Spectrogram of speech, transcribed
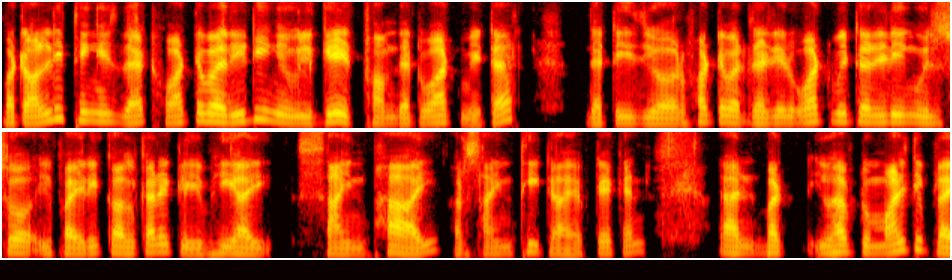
But only thing is that whatever reading you will get from that watt meter, that is your whatever that is watt meter reading will show, if I recall correctly, VI sine phi or sine theta I have taken, and but you have to multiply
